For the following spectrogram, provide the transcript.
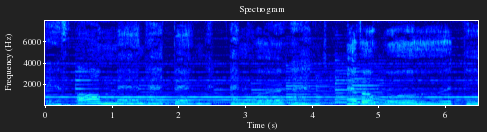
If all men had been and were and ever would be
